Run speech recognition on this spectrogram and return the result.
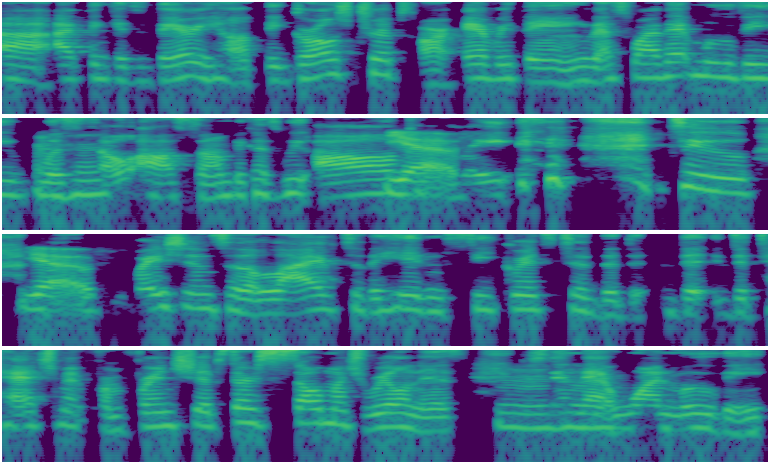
uh, I think it's very healthy. Girls trips are everything. That's why that movie was mm-hmm. so awesome because we all yes. relate to yes. situations, to the life, to the hidden secrets, to the, the detachment from friendships. There's so much realness mm-hmm. in that one movie,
